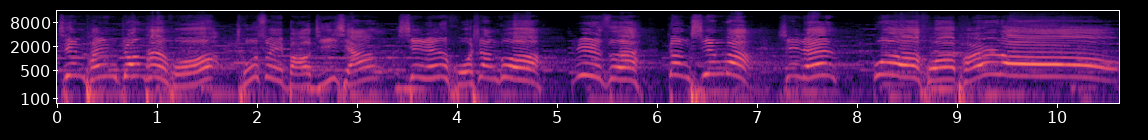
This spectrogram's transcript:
金盆装炭火，除岁保吉祥，新人火上过，日子更兴旺，新人过火盆喽，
